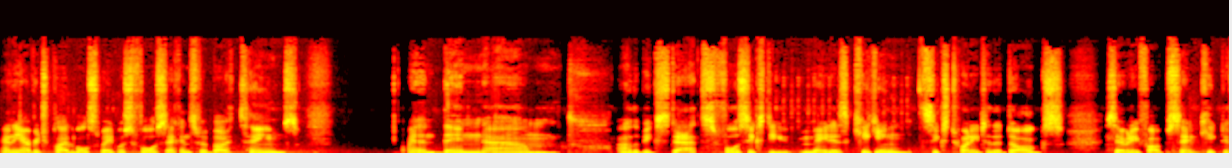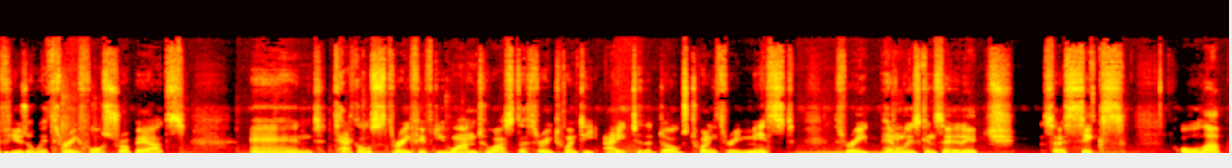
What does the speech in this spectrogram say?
and the average play the ball speed was four seconds for both teams. And then um, other big stats 460 meters kicking, 620 to the dogs, 75% kick defusal with three force dropouts, and tackles 351 to us to 328 to the dogs, 23 missed, three penalties conceded each, so six all up,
